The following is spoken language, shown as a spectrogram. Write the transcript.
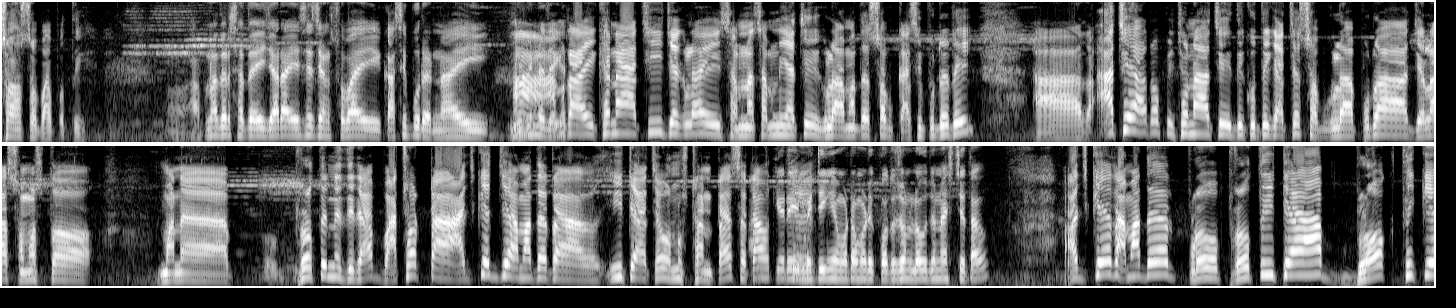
সহসভাপতি। আপনাদের সাথে এই যারা এসেছেন সবাই কাশীপুরের না এই হ্যাঁ, বিভিন্ন জায়গায়? আমরা এখানে আছি যেগুলো এই সামনাসামনি আছে এগুলো আমাদের সব কাশীপুরেরই। আর আছে আরও পিছনে আছে এদিক ওদিক আছে সবগুলা পুরা জেলা সমস্ত মানে প্রতিনিধিরা বাছরটা আজকের যে আমাদের ইটা আছে অনুষ্ঠানটা সেটা হচ্ছে এই মিটিংয়ে মোটামুটি কতজন লোকজন আসছে তাও? আজকের আমাদের প্র- প্রতিটা ব্লক থেকে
